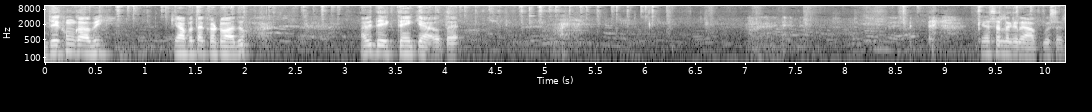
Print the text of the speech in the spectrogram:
देखूँगा अभी। क्या पता कटवा दूँ। अभी देखते हैं क्या होता है। कैसा लग रहा है आपको सर?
